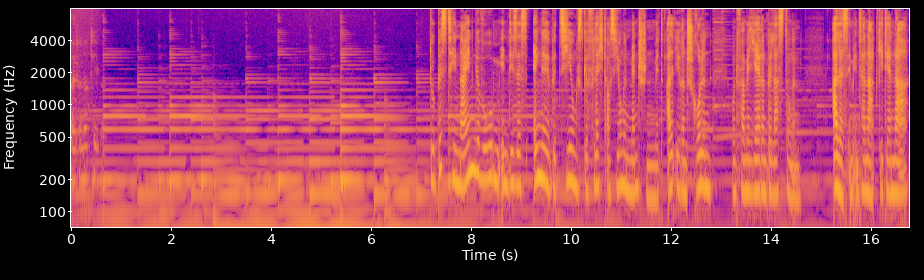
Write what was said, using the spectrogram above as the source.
Alternative. Du bist hineingewoben in dieses enge Beziehungsgeflecht aus jungen Menschen mit all ihren Schrullen und familiären Belastungen. Alles im Internat geht dir nah,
